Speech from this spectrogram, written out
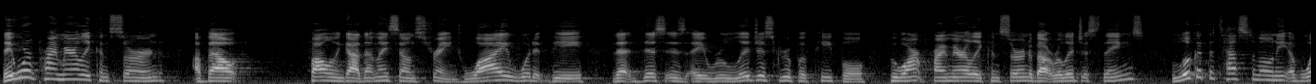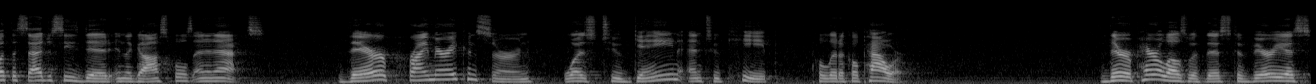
They weren't primarily concerned about following God. That might sound strange. Why would it be that this is a religious group of people who aren't primarily concerned about religious things? Look at the testimony of what the Sadducees did in the Gospels and in Acts. Their primary concern was to gain and to keep political power there are parallels with this to various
